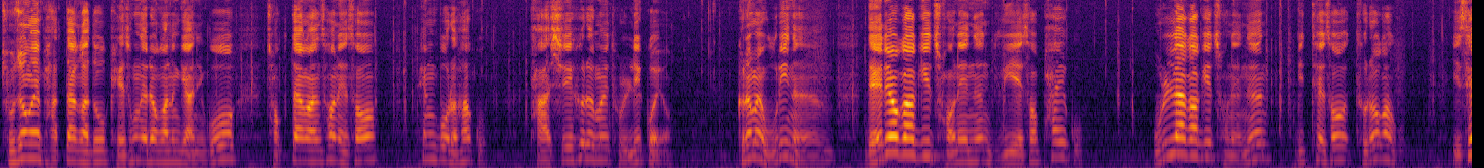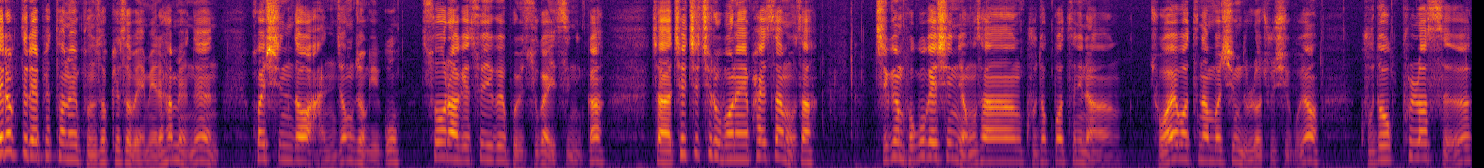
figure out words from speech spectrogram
조정을 받다가도 계속 내려가는 게 아니고 적당한 선에서 횡보를 하고 다시 흐름을 돌릴 거예요. 그러면 우리는 내려가기 전에는 위에서 팔고 올라가기 전에는 밑에서 들어가고 이 세력들의 패턴을 분석해서 매매를 하면은 훨씬 더 안정적이고 수월하게 수익을 볼 수가 있으니까. 자 7775번에 8354 지금 보고 계신 영상 구독 버튼이랑 좋아요 버튼 한 번씩 눌러주시고요. 구독 플러스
